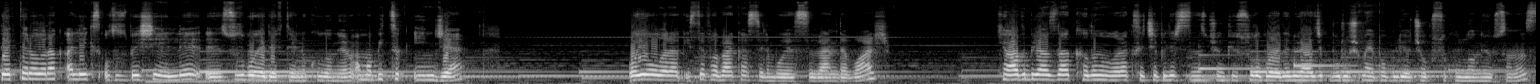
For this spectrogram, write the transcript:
Defter olarak Alex 3550 e, sulu boya defterini kullanıyorum ama bir tık ince. Boya olarak ise Faber-Castell'in boyası bende var. Kağıdı biraz daha kalın olarak seçebilirsiniz çünkü sulu boyada birazcık buruşma yapabiliyor çok su kullanıyorsanız.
